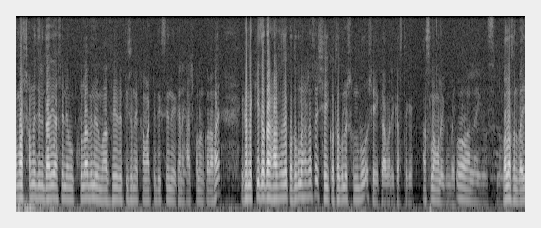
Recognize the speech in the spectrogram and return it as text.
আমার সামনে যিনি দাঁড়িয়ে আছেন এবং খোলা বিলের মাঝে যে পিছনে খামারটি দেখছেন এখানে হাঁস পালন করা হয়। এখানে কি জাতের হাঁস আছে কতগুলো হাঁস আছে সেই কথাগুলো শুনব সেই খামারের কাছ থেকে। আসসালামু আলাইকুম ভাই। ওয়ালাইকুম আসসালাম। ভালো আছেন ভাই?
